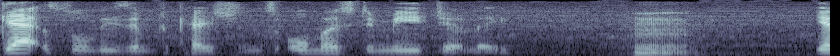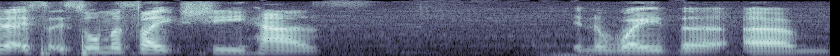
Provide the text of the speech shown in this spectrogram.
gets all these implications almost immediately Hmm. you know it's it's almost like she has in a way that um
